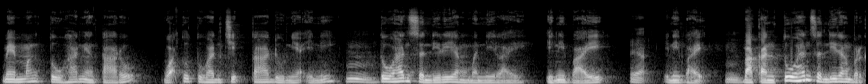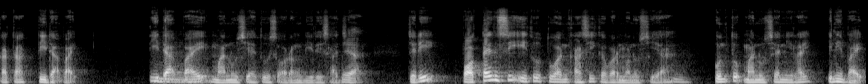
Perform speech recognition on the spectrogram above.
memang Tuhan yang taruh waktu Tuhan cipta dunia ini, Tuhan sendiri yang menilai ini baik, Ya. ini baik. Bahkan Tuhan sendiri yang berkata tidak baik. Tidak baik manusia itu seorang diri saja. Ya. Jadi potensi itu Tuhan kasih kepada manusia untuk manusia nilai ini baik.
